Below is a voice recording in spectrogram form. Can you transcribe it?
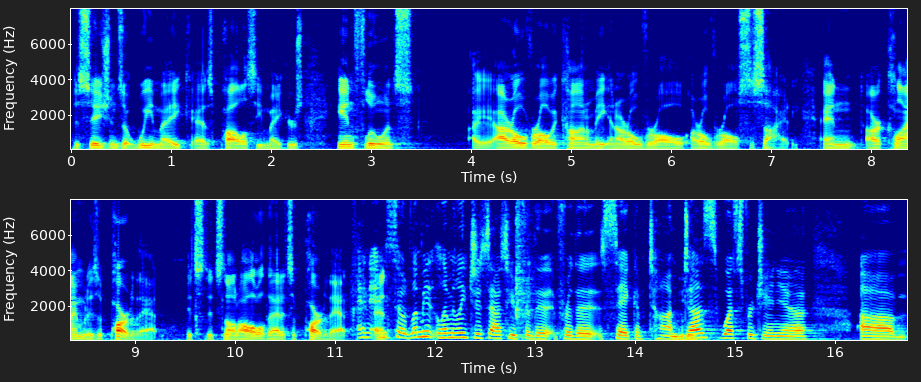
decisions that we make as policymakers influence our overall economy and our overall our overall society. And our climate is a part of that. It's, it's not all of that, it's a part of that. And, and, and so let me, let me just ask you for the, for the sake of time, mm-hmm. does West Virginia, um,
